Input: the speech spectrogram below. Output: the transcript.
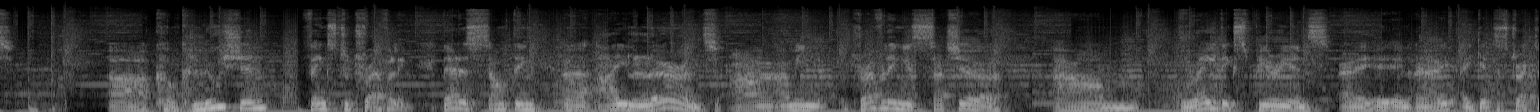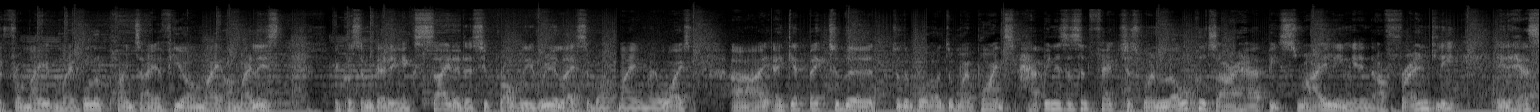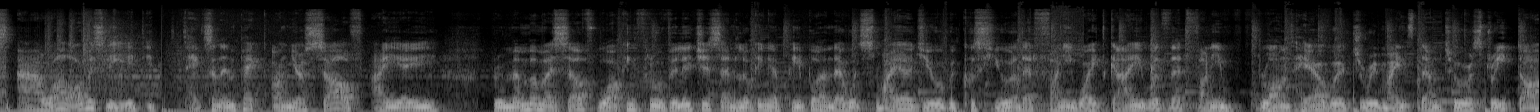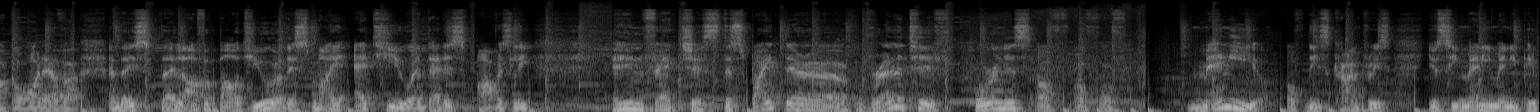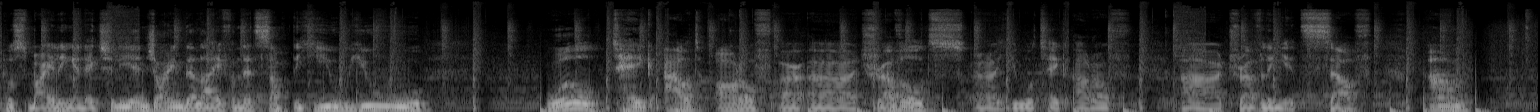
uh, conclusion thanks to traveling. That is something uh, I learned. Uh, I mean, traveling is such a um, great experience, uh, and, and I, I get distracted from my, my bullet points I have here on my on my list because I'm getting excited, as you probably realize about my my voice. Uh, I, I get back to the to the to my points. Happiness is infectious. When locals are happy, smiling, and are friendly, it has uh, well, obviously, it, it takes an impact on yourself. I. I remember myself walking through villages and looking at people and they would smile at you because you're that funny white guy with that funny blonde hair which reminds them to a street dog or whatever. And they they laugh about you or they smile at you and that is obviously infectious. Despite their uh, relative poorness of, of, of many of these countries you see many many people smiling and actually enjoying their life and that's something you you will take out out of uh, uh, travels uh, you will take out of uh, traveling itself. Um,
